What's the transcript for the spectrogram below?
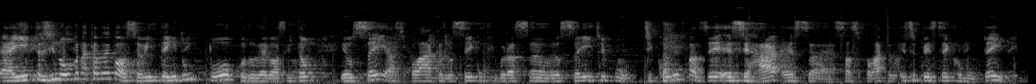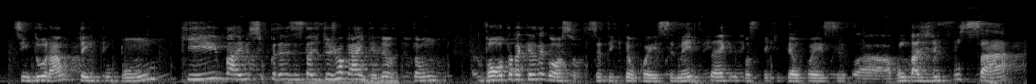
aí entra de novo naquele negócio. Eu entendo um pouco do negócio. Então, eu sei as placas, eu sei configuração, eu sei, tipo, de como fazer esse essa, essas placas, esse PC que eu montei, assim, durar um tempo bom que vai me suprir a necessidade de jogar, entendeu? Então, volta naquele negócio. Você tem que ter o conhecimento técnico, você tem que ter o conhecimento, a vontade de fuçar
